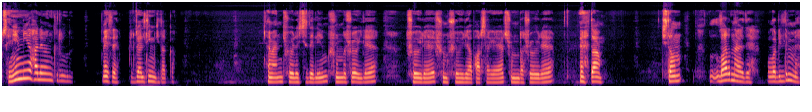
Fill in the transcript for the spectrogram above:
Senin niye halemin kırıldı? Neyse düzelteyim iki dakika. Hemen şöyle çizelim. Şunu da şöyle. Şöyle. Şunu şöyle yaparsak eğer. Şunu da şöyle. Heh tamam. Titanlar nerede? Olabildim mi?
